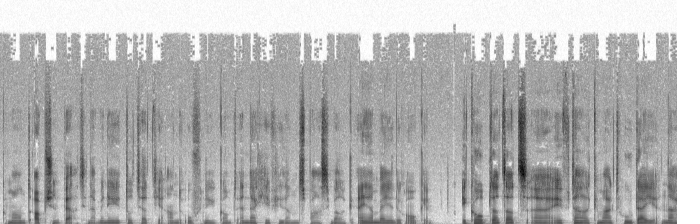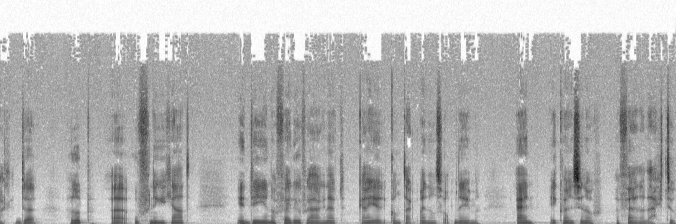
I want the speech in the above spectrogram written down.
Command Option pijltje naar beneden totdat je aan de oefeningen komt en daar geef je dan de spatiebalk en dan ben je er ook in. Ik hoop dat dat uh, heeft duidelijk gemaakt hoe dat je naar de hulpoefeningen uh, gaat. Indien je nog verdere vragen hebt, kan je contact met ons opnemen. En ik wens je nog een fijne dag toe.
